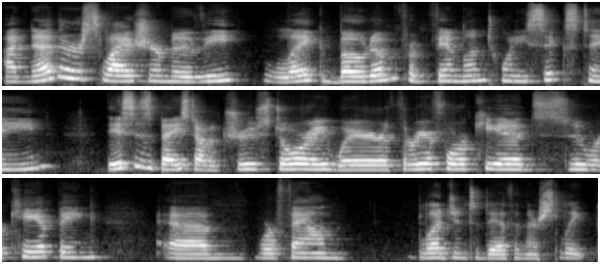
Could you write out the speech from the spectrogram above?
Another slasher movie, Lake Bodom from Finland 2016. This is based on a true story where three or four kids who were camping um, were found bludgeoned to death in their sleep.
